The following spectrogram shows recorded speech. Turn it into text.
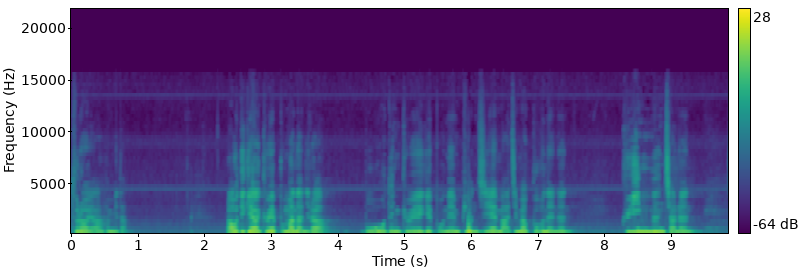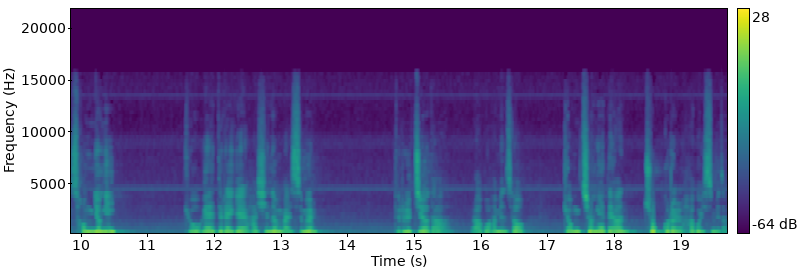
들어야 합니다. 라우디게아 교회뿐만 아니라 모든 교회에게 보낸 편지의 마지막 부분에는 귀 있는 자는 성령이 교회들에게 하시는 말씀을 들을지어다 라고 하면서 경청에 대한 촉구를 하고 있습니다.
